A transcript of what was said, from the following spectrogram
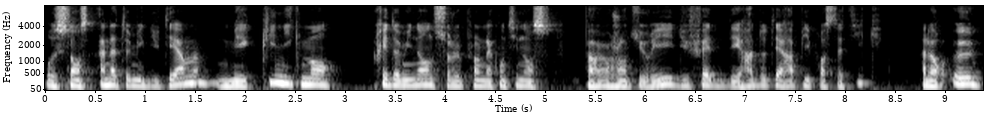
au sens anatomique du terme, mais cliniquement prédominante sur le plan de l'incontinence par urgenturie du fait des radiothérapies prostatiques alors eux,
